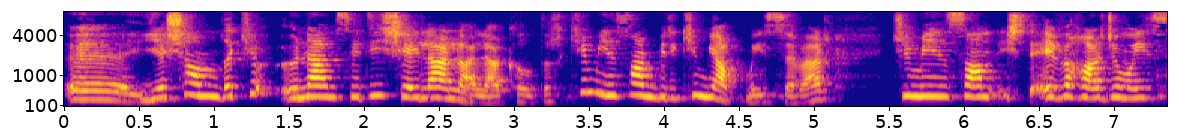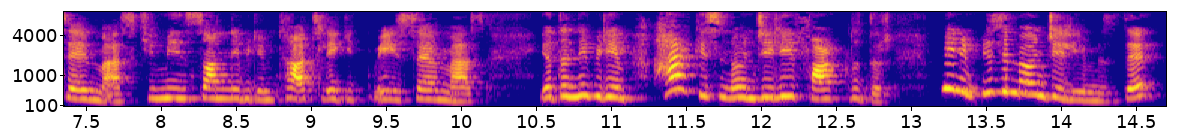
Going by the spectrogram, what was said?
e, yaşamdaki önemsediği şeylerle alakalıdır. Kim insan birikim yapmayı sever. Kimi insan işte evi harcamayı sevmez. Kimi insan ne bileyim tatile gitmeyi sevmez. Ya da ne bileyim herkesin önceliği farklıdır. Benim bizim önceliğimizde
